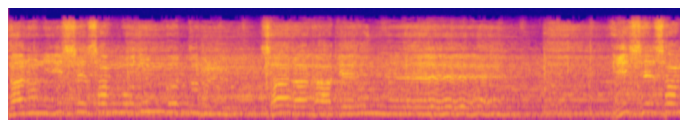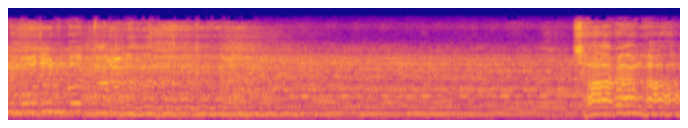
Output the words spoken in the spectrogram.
나는 이 세상 모든 것들을 사랑하겠네 이 세상 모든 것들을 사랑하겠네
